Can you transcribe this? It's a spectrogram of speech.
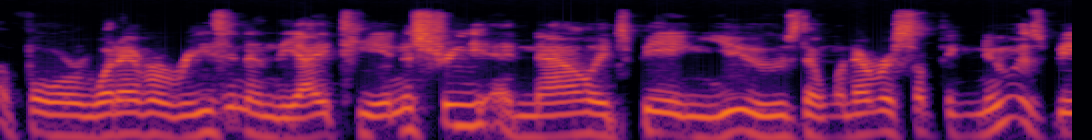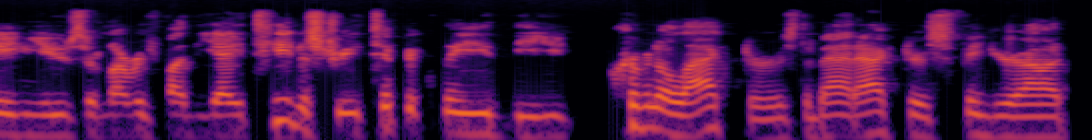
uh, for whatever reason in the IT industry, and now it's being used. And whenever something new is being used or leveraged by the IT industry, typically the criminal actors, the bad actors, figure out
